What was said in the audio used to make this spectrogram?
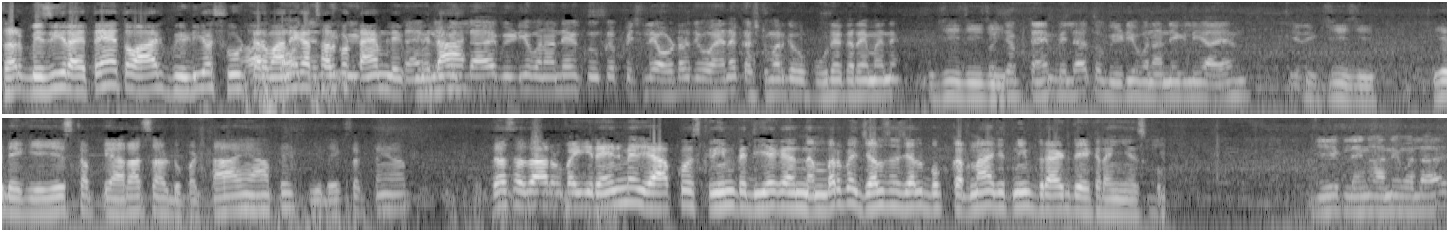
सर बिज़ी रहते हैं तो आज वीडियो शूट करवाने का सर को टाइम मिला मिला है। है वीडियो बनाने का क्योंकि पिछले ऑर्डर जो है ना कस्टमर के वो पूरे करे मैंने। जी जी तो जी। जब टाइम मिला तो वीडियो बनाने के लिए आया हम जी जी। ये देखिए ये इसका प्यारा सा दुपट्टा है यहाँ पे। ये देख सकते हैं आप। दस हज़ार रुपए की रेंज में ये आपको स्क्रीन पे दिए गए नंबर पे जल्द से जल्द बुक करना है जितनी ब्राइड देख रही हैं इसको। ये एक लहंगा आने वाला है।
